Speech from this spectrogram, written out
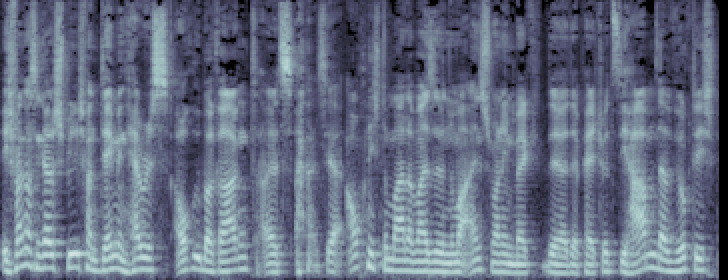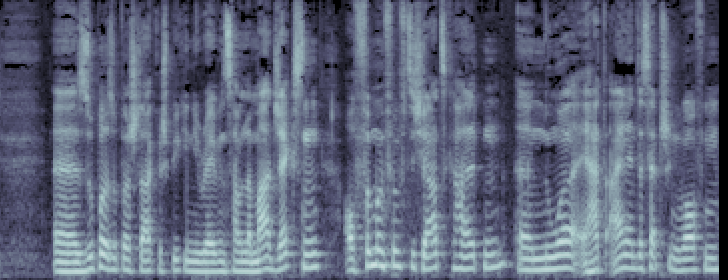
ich fand das ein geiles Spiel. Ich fand Damien Harris auch überragend, als, als ja auch nicht normalerweise der Nummer 1 Running Back der, der Patriots. Die haben da wirklich äh, super, super stark gespielt gegen die Ravens. Haben Lamar Jackson auf 55 Yards gehalten. Äh, nur, er hat eine Interception geworfen.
